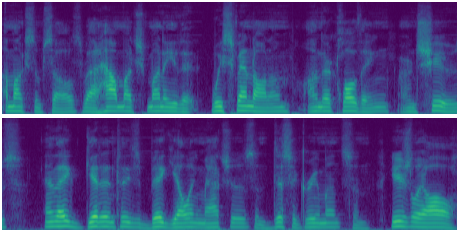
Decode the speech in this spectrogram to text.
amongst themselves about how much money that we spend on them, on their clothing, and shoes. And they'd get into these big yelling matches and disagreements and usually all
